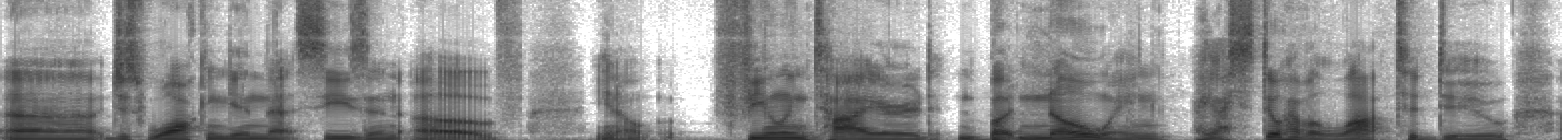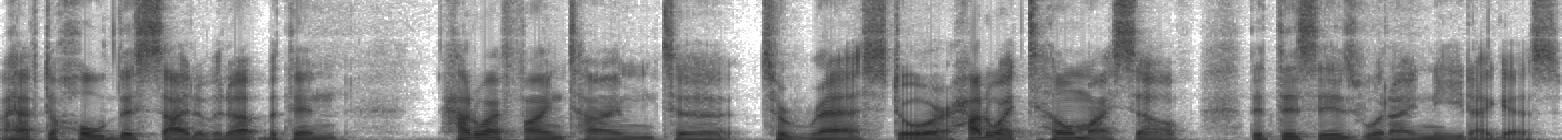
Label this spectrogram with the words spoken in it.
uh, just walking in that season of, you know, feeling tired, but knowing, hey, I still have a lot to do. I have to hold this side of it up, but then how do I find time to to rest, or how do I tell myself that this is what I need? I guess.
